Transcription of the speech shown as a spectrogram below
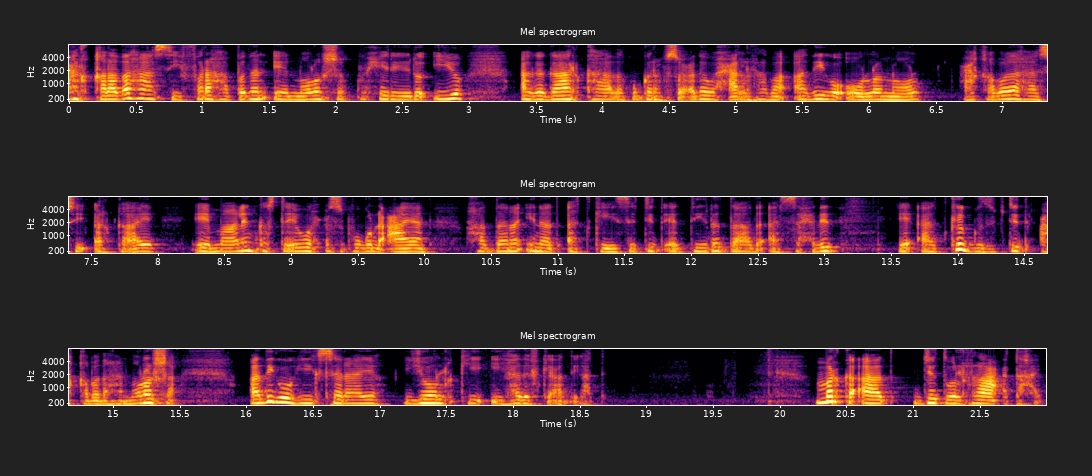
carqaladahaasi faraha badan ee nolosha ku xiriiro iyo agagaarkaada ku garab socda waxaa la rabaa adiga oo la nool caqabadahaasi arkaaya ee maalin kasta ay wax cusub kugu dhacayaan. Haddana inaad adkeysatid ee diiradaada aad saxdid ee aad ka gudubtid caqabadaha nolosha. Adigoo hiigsanaya yoolkii iyo hadafkii aad dhigatay marka aad jadwal raac tahay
